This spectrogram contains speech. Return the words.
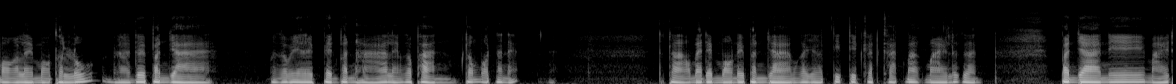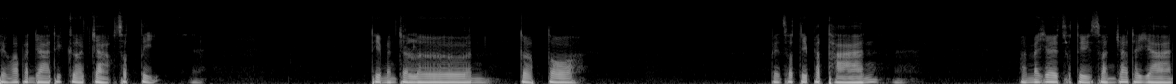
มองอะไรมองทะลุนะด้วยปัญญา มันก็ไม่ได้เป็นปัญหาอะไรมันก็ผ่านทั้งหมดนั่นแหละถ้าไม่ได้มองด้วยปัญญา มันก็จะติดติดขัดขัดมากมายเหลือเกิน ปัญญานี้หมายถึงว่าปัญญาที่เกิดจากสติที่มันจเจริญเติบโต เป็นสติปัฏฐาน มันไม่ใช่สติสัญชาตญาณ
